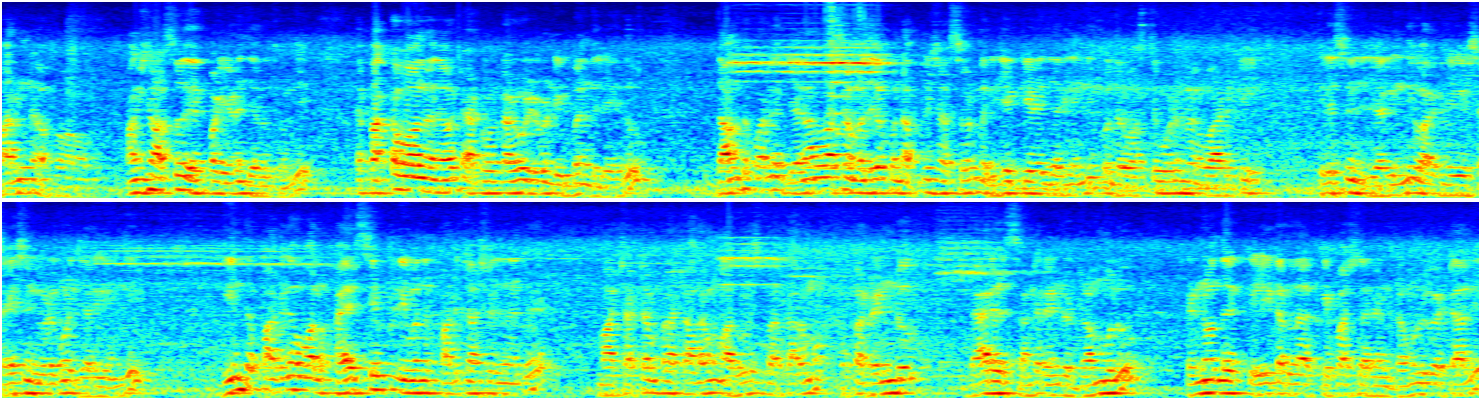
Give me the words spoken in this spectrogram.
పర్న ఫంక్షన్ హాల్స్ ఏర్పాటు చేయడం జరుగుతుంది. పక్క బాగుంది కాబట్టి అటువంటి కూడా ఎటువంటి ఇబ్బంది లేదు. దాంతోపాటు జనావాసం మధ్యలో కొన్ని అప్లికేషన్స్ కూడా మేము రిజెక్ట్ చేయడం జరిగింది. కొందరు వస్తే కూడా మేము వాటికి తెలిసిన జరిగింది. వారికి సజెషన్ ఇవ్వడం కూడా జరిగింది. దీంతో పాటుగా వాళ్ళు ఫైర్ సేఫ్టీ నిబంధన పాటించాల్సింది ఏంటంటే మా చట్టం ప్రకారం మా రూల్స్ ప్రకారం ఒక రెండు బ్యారెల్స్ అంటే రెండు డ్రమ్ములు రెండు వందల లీటర్ల కెపాసిటీ రెండు డ్రమ్ములు పెట్టాలి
